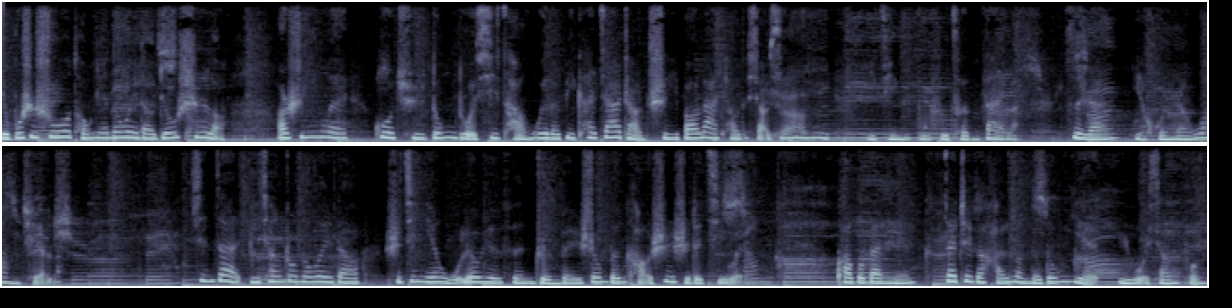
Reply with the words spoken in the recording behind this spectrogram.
也不是说童年的味道丢失了，而是因为过去东躲西藏，为了避开家长吃一包辣条的小心翼翼，已经不复存在了，自然也浑然忘却了。现在鼻腔中的味道是今年五六月份准备升本考试时的气味，跨过半年，在这个寒冷的冬夜与我相逢。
